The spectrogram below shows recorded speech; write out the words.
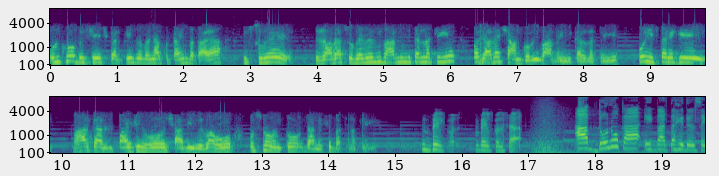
उनको विशेष करके जो मैंने आपको टाइम बताया कि सुबह ज़्यादा सुबह में भी बाहर नहीं निकलना चाहिए और ज़्यादा शाम को भी बाहर नहीं निकलना चाहिए। कोई इस तरह की बाहर का पार्टी हो शादी विवाह हो उसमें उनको जाने से बचना चाहिए। बिल्कुल बिल्कुल सर। आप दोनों का एक बार तहे दिल से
